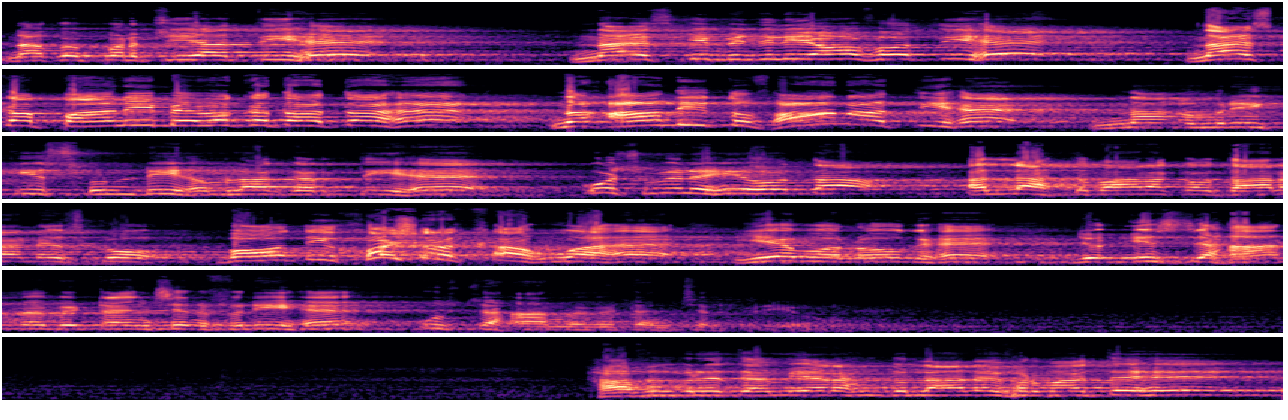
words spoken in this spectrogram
نہ کوئی پرچی آتی ہے، نہ اس کی بجلی آف ہوتی ہے۔ نہ اس کا پانی بے وقت آتا ہے، نہ آندھی طوفان آتی ہے، نہ امریکی سنڈی حملہ کرتی ہے، کچھ بھی نہیں ہوتا۔ اللہ تبارک و تعالیٰ نے اس کو بہت ہی خوش رکھا ہوا ہے۔ یہ وہ لوگ ہیں جو اس جہان میں بھی ٹینشن فری ہیں، اس جہان میں بھی ٹینشن فری ہوں۔ حافظ بن تیمیہ رحمۃ اللہ علیہ فرماتے ہیں،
